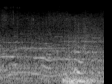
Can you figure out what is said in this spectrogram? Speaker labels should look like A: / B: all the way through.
A: Bye.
